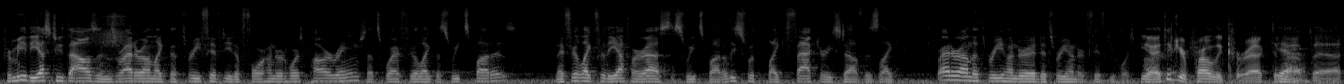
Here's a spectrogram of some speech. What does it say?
For me, the S2000 is right around like the 350 to 400 horsepower range. That's where I feel like the sweet spot is. And I feel like for the FRS, the sweet spot, at least with like factory stuff, is like right around the 300 to 350 horsepower. Yeah, I think range. you're probably correct Yeah. about that.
